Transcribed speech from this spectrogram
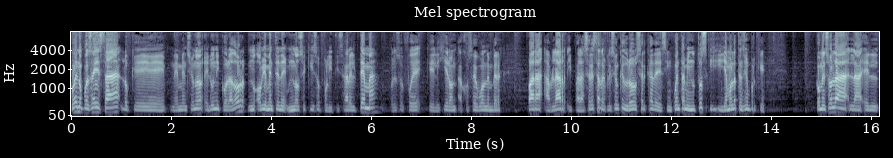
Bueno, pues ahí está lo que me mencionó el único orador. Obviamente no se quiso politizar el tema, por eso fue que eligieron a José Woldenberg para hablar y para hacer esta reflexión que duró cerca de 50 minutos y, y llamó la atención porque comenzó la, la, el,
